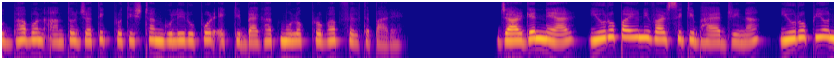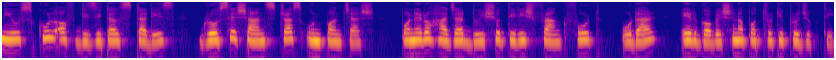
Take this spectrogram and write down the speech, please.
উদ্ভাবন আন্তর্জাতিক প্রতিষ্ঠানগুলির উপর একটি ব্যাঘাতমূলক প্রভাব ফেলতে পারে। জার্গেন নেয়ার, ইউরোপা ইউনিভার্সিটি ভায়াড্রিনা, ইউরোপীয় New School of Digital Studies, Grosse Schanstrasse উনপঞ্চাশ পনেরো হাজার দুইশো তিরিশ ফ্রাঙ্কফুর্ট ওডার এর গবেষণাপত্রটি প্রযুক্তি।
